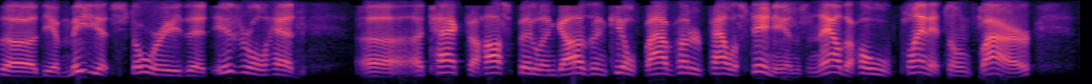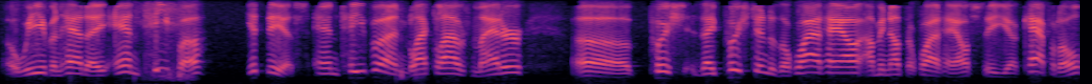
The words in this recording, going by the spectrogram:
uh, the immediate story that Israel had uh, attacked a hospital in Gaza and killed 500 Palestinians. And now the whole planet's on fire. Uh, we even had a Antifa. Get this, Antifa and Black Lives Matter uh, push. They pushed into the White House. I mean, not the White House, the uh, Capitol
